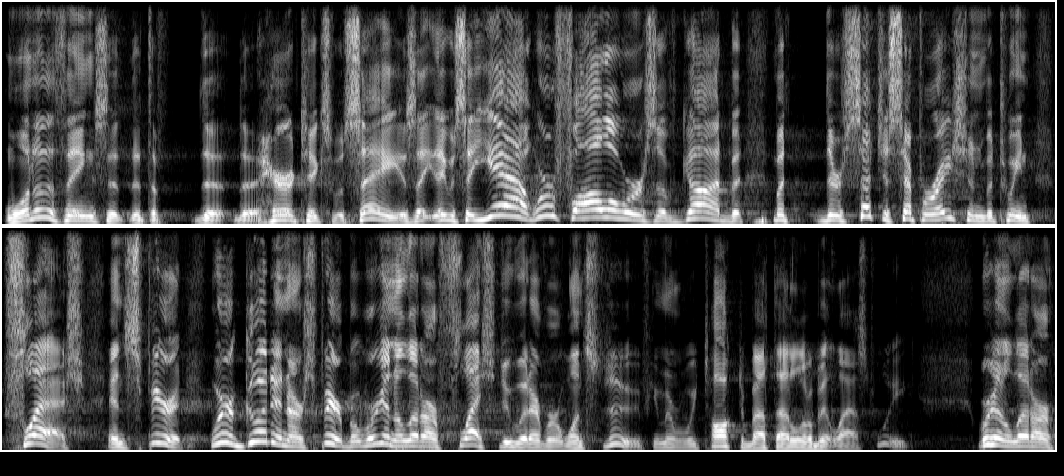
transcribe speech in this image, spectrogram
one of the things that, that the, the, the, heretics would say is they, they would say, yeah, we're followers of God, but, but there's such a separation between flesh and spirit. We're good in our spirit, but we're going to let our flesh do whatever it wants to do. If you remember, we talked about that a little bit last week. We're going to let our,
